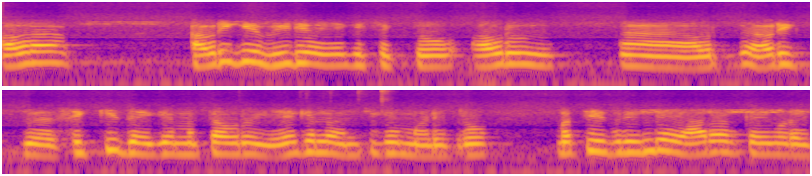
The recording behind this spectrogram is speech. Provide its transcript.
ಅವರ, ಅವರಿಗೆ ವಿಡಿಯೋ ಹೇಗೆ ಸಿಕ್ತು, ಅವರು ಅವ್ರಿಗೆ ಸಿಕ್ಕಿದ ಹೇಗೆ, ಮತ್ತೆ ಅವರು ಹೇಗೆಲ್ಲ ಹಂಚಿಕೆ ಮಾಡಿದ್ರು, ಮತ್ತೆ ಇದರಿಂದ ಯಾರ್ಯಾರು ಕೈಗೊಳ್ಳಿ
